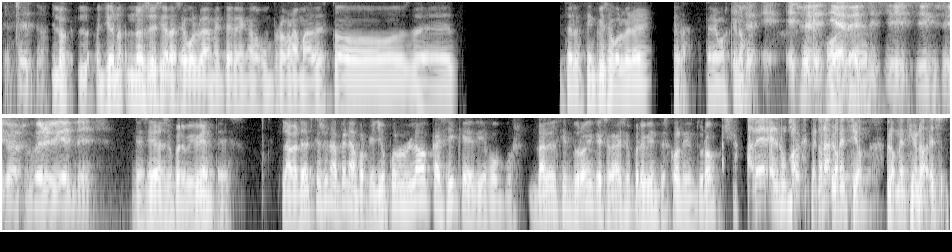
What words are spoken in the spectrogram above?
Perfecto. Y lo- lo- yo no, no sé si ahora se vuelve a meter en algún programa de estos de Telecinco y se volverá a. Esperemos que no. Eso, eh, eso decía, Joder. ¿ves? Sí, sí, sí, sí, iban supervivientes. que sean supervivientes. La verdad es que es una pena, porque yo por un lado casi que digo, pues dale el cinturón y que se vaya supervivientes con el cinturón. A ver, el rumor, perdona, lo mencionó, lo mencionó. Es...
